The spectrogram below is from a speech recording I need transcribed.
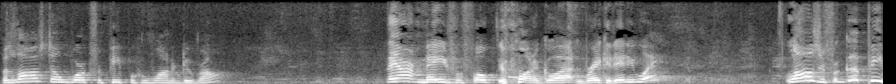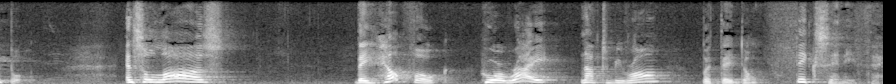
But laws don't work for people who want to do wrong. They aren't made for folk that want to go out and break it anyway. Laws are for good people. And so laws, they help folk who are right not to be wrong, but they don't fix anything.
